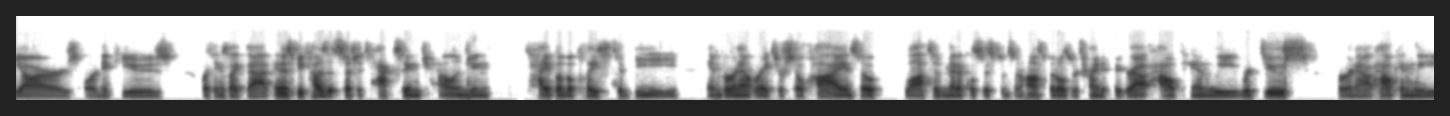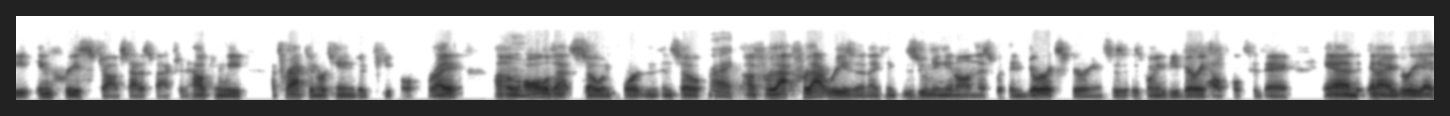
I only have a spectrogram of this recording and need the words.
ERs or NICUs or things like that. And it's because it's such a taxing, challenging type of a place to be, and burnout rates are so high. And so lots of medical systems and hospitals are trying to figure out how can we reduce burnout how can we increase job satisfaction how can we attract and retain good people right um, mm. all of that's so important and so right. uh, for that for that reason i think zooming in on this within your experience is, is going to be very helpful today and and i agree i,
